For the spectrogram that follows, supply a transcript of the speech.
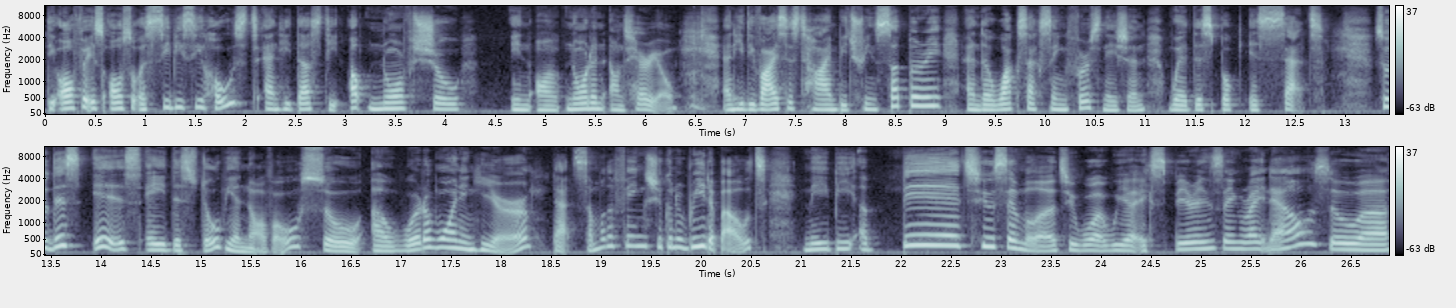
The author is also a CBC host, and he does the Up North show in uh, northern Ontario, and he divides his time between Sudbury and the Wasauksing First Nation, where this book is set. So this is a dystopian novel, so a word of warning here that some of the things you're going to read about may be a bit too similar to what we are experiencing right now. So, uh,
